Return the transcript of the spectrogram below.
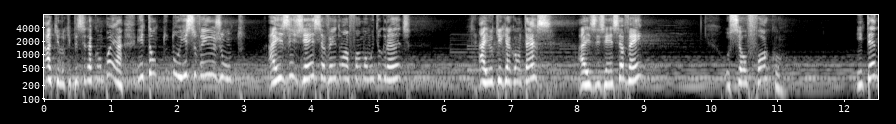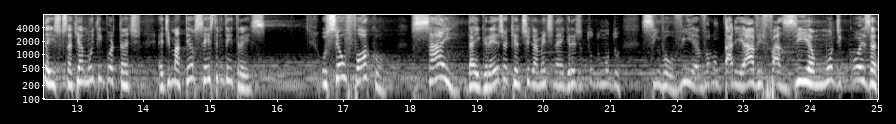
aquilo que precisa acompanhar. Então tudo isso veio junto. A exigência veio de uma forma muito grande. Aí o que, que acontece? A exigência vem, o seu foco, entenda isso, isso aqui é muito importante, é de Mateus 6,33. O seu foco sai da igreja, que antigamente na igreja todo mundo se envolvia, voluntariava e fazia um monte de coisa,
